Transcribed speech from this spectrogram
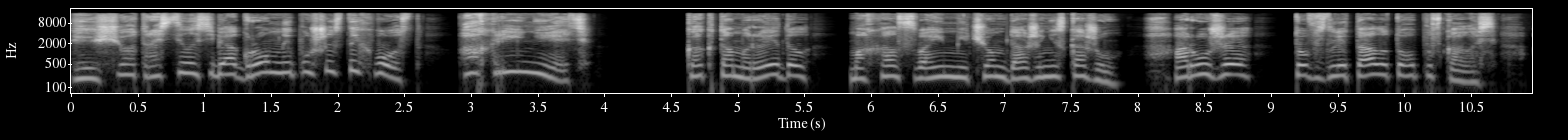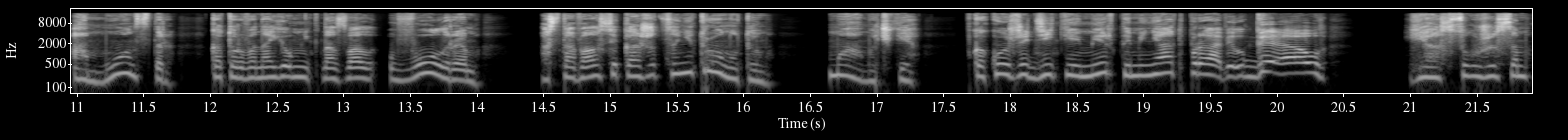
И еще отрастило себе огромный пушистый хвост. Охренеть! Как там Рейдл махал своим мечом, даже не скажу. Оружие то взлетала, то опускалась, а монстр, которого наемник назвал Вулрем, оставался, кажется, нетронутым. «Мамочки, в какой же дикий мир ты меня отправил, Гэл!» Я с ужасом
